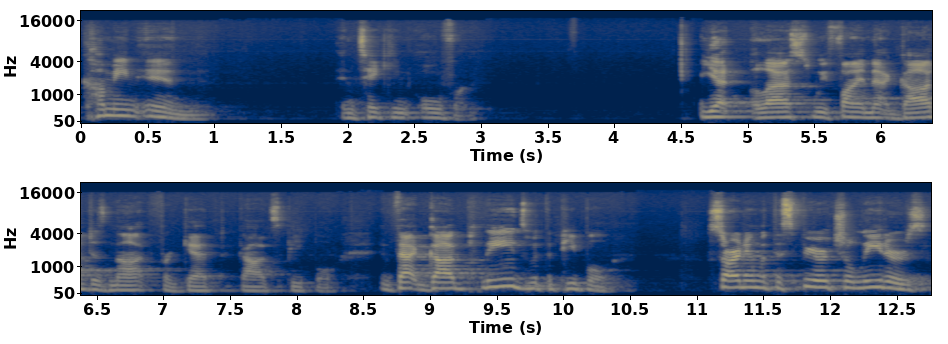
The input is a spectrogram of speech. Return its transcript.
coming in and taking over. Yet, alas, we find that God does not forget God's people. In fact, God pleads with the people, starting with the spiritual leaders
